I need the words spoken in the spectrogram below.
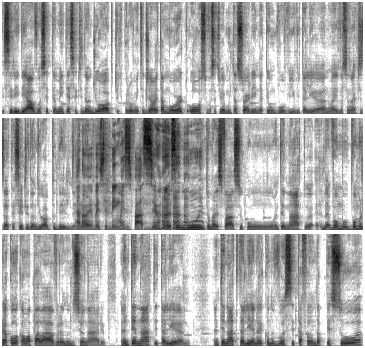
seria ideal você também ter a certidão de óbito, que provavelmente ele já vai estar morto, ou se você tiver muita sorte ainda ter um vô vivo italiano, aí você não vai precisar ter certidão de óbito dele, né? Ah, não, Óbvio. vai ser bem mais fácil. vai ser muito mais fácil com antenato. Vamos, vamos já colocar uma palavra no dicionário: antenato italiano. Antenato italiano é quando você está falando da pessoa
